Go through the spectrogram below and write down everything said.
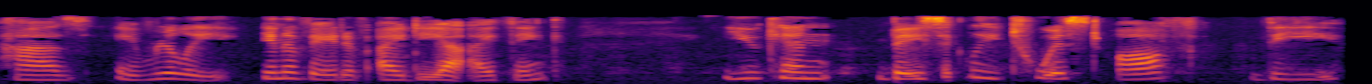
has a really innovative idea, I think. You can basically twist off the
